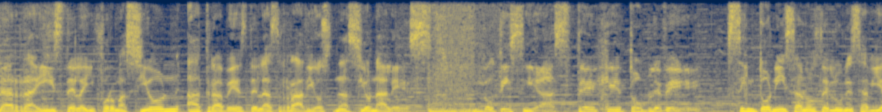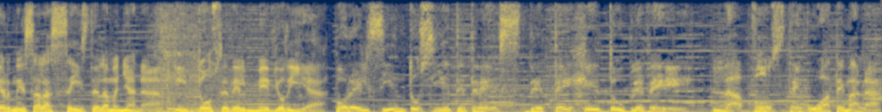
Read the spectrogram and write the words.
la raíz de la información a través de las radios nacionales. Noticias TGW. Sintonízanos de lunes a viernes a las 6 de la mañana y 12 del mediodía por el 1073 de TGW, La Voz de Guatemala.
